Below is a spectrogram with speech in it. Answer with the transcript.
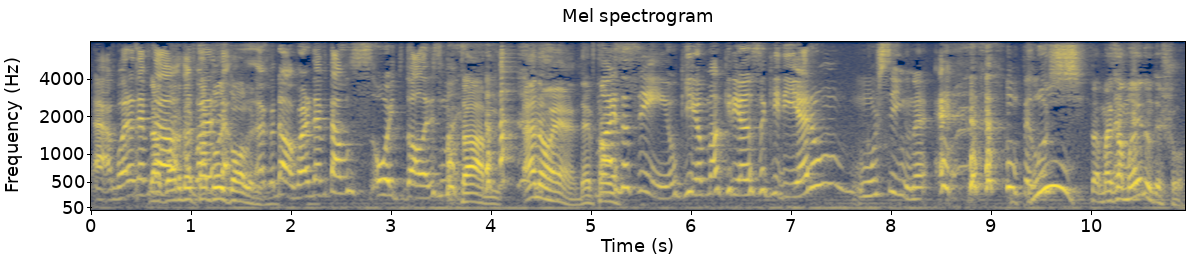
Ah, Agora deve Agora estar. deve tá dois dólares. Não, agora deve estar uns 8 dólares mais. Tá. Ah, não, é. Deve estar Mas uns... assim, o que uma criança queria era um, um ursinho, né? um peluche. Puta, mas a mãe não deixou.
